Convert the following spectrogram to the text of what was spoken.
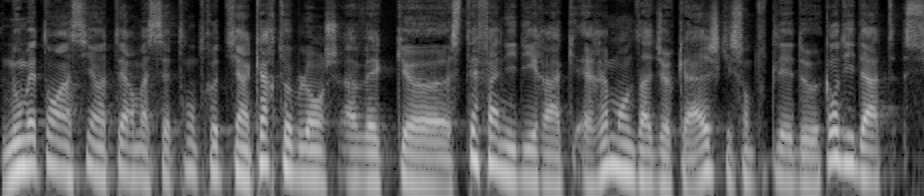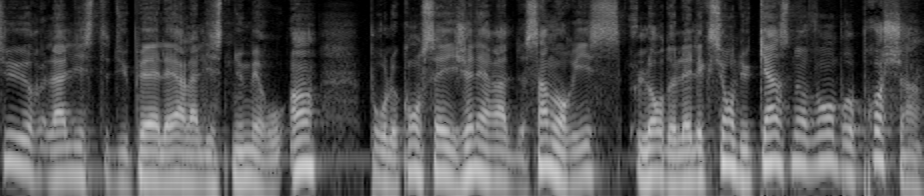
Nous mettons ainsi un terme à cet entretien carte blanche avec euh, Stéphanie Dirac et Raymond Zadjokaj, qui sont toutes les deux candidates sur la liste du PLR, la liste numéro 1, pour le Conseil général de Saint-Maurice lors de l'élection du 15 novembre prochain.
